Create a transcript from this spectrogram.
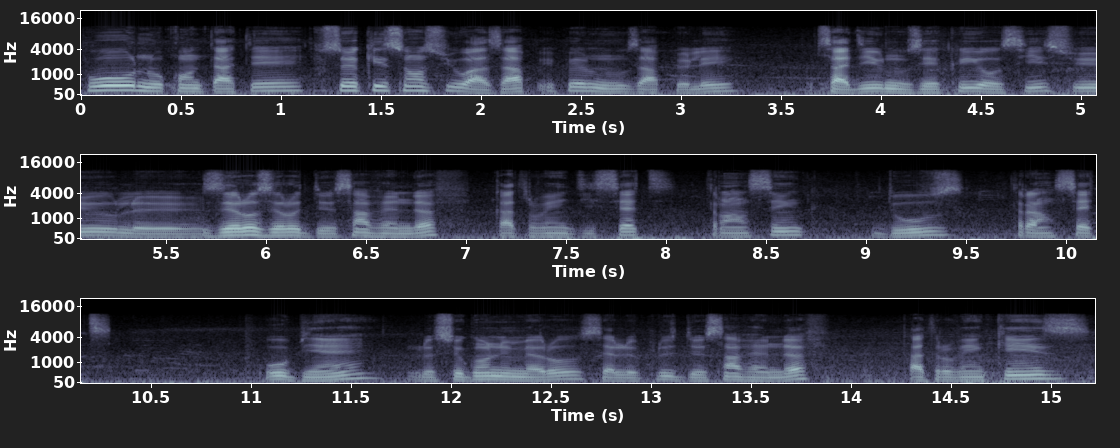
pour nous contacter. Ceux qui sont sur WhatsApp, ils peuvent nous appeler, c'est-à-dire nous écrire aussi sur le 00229 97 35 12 37. Ou bien le second numéro, c'est le plus 229 95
